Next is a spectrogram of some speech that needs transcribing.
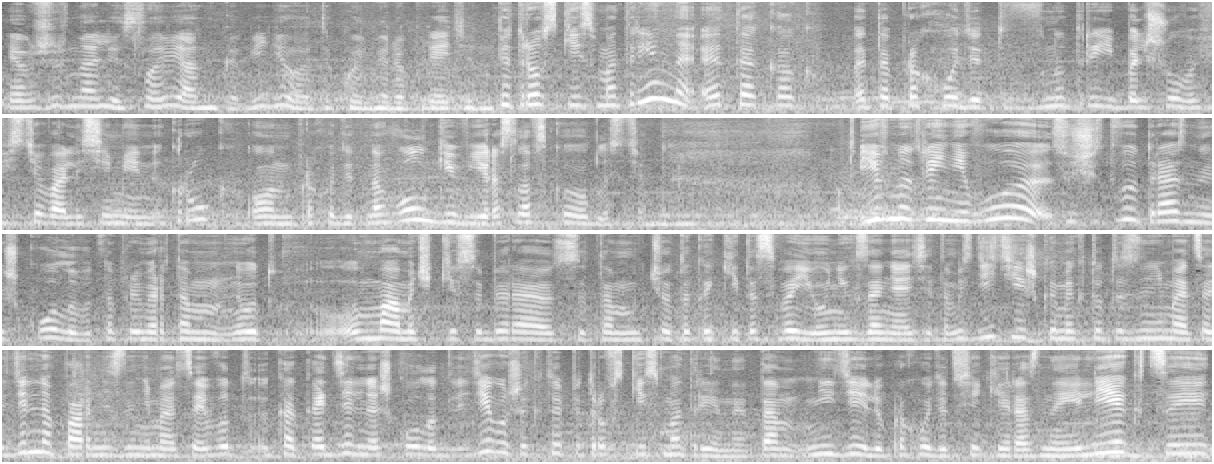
Да. Я в журнале «Славянка» видела такое мероприятие. Петровские смотрины, это как, это проходит внутри большого фестиваля «Семейный круг», он проходит на Волге в Ярославской области. И внутри него существуют разные школы. Вот, например, там вот мамочки собираются, там что-то какие-то свои у них занятия, там с детишками кто-то занимается, отдельно парни занимаются. И вот как отдельная школа для девушек, это Петровские смотрины. Там неделю проходят всякие разные лекции,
